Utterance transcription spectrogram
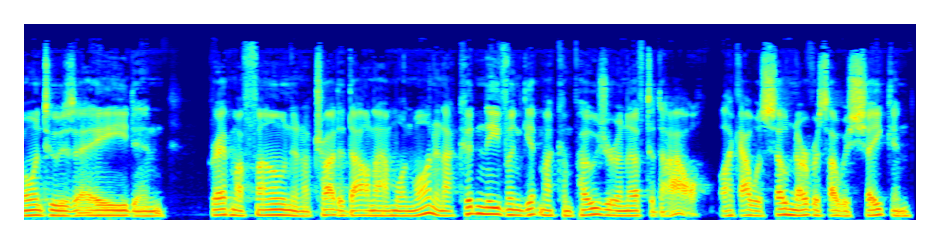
going to his aid and grabbed my phone and I tried to dial 911 and I couldn't even get my composure enough to dial. Like I was so nervous, I was shaking.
